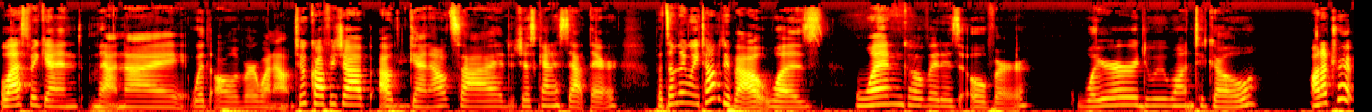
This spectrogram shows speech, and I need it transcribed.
Last weekend, Matt and I, with Oliver, went out to a coffee shop, out again outside, just kind of sat there. But something we talked about was when COVID is over, where do we want to go on a trip?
